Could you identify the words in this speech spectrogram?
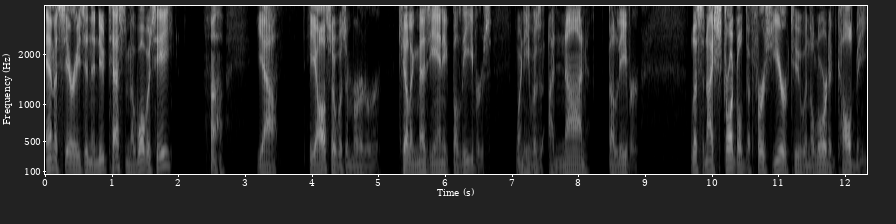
emissaries in the New Testament. What was he? Huh. Yeah, he also was a murderer, killing Messianic believers when he was a non believer. Listen, I struggled the first year or two when the Lord had called me,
